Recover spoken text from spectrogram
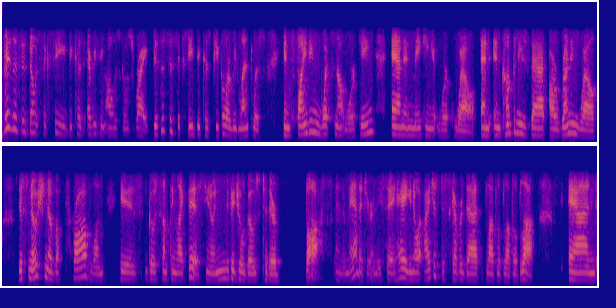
businesses don't succeed because everything always goes right. Businesses succeed because people are relentless in finding what's not working and in making it work well. And in companies that are running well this notion of a problem is goes something like this. You know an individual goes to their boss and their manager and they say hey you know what? I just discovered that blah blah blah blah blah and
